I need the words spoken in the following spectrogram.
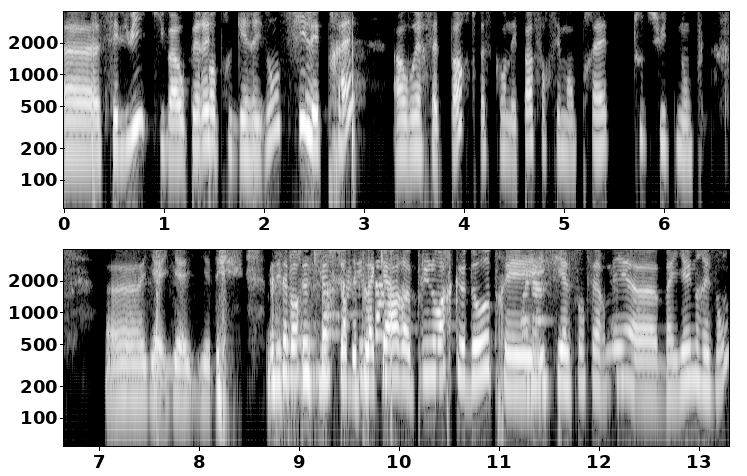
Euh, c'est lui qui va opérer sa propre guérison s'il est prêt à ouvrir cette porte, parce qu'on n'est pas forcément prêt tout de suite non plus. Euh, il y, a, y, a, y, a, des, des portes qui sur des placards plus noirs que d'autres et, si elles sont fermées, bah, il y a une raison.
